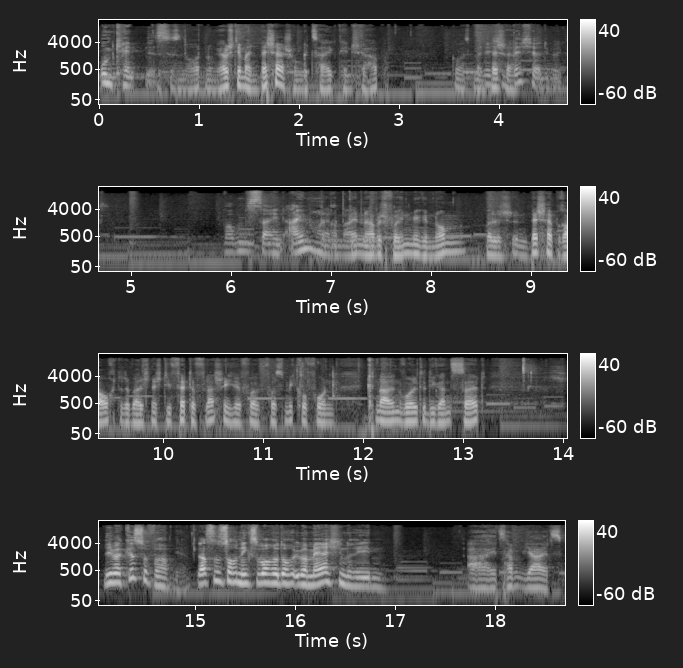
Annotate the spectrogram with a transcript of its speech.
Unkenntnis. Das ist in Ordnung. Habe ich dir meinen Becher schon gezeigt, den ich hier habe? Guck mal, ist mein Welchen Becher. Becher, lieber Christopher? Warum ist da ein Einhorn Den einen habe ich vorhin mir genommen, weil ich einen Becher brauchte, weil ich nicht die fette Flasche hier vor, vors Mikrofon knallen wollte die ganze Zeit. Lieber Christopher, lass uns doch nächste Woche doch über Märchen reden. Ah, jetzt haben, ja, jetzt.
